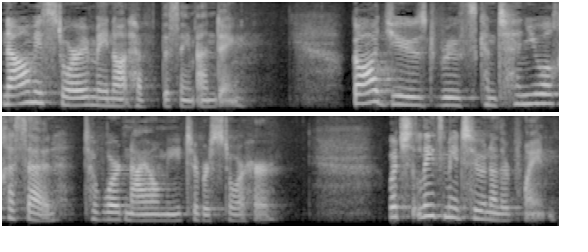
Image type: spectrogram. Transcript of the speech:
Naomi's story may not have the same ending. God used Ruth's continual chesed toward Naomi to restore her. Which leads me to another point.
